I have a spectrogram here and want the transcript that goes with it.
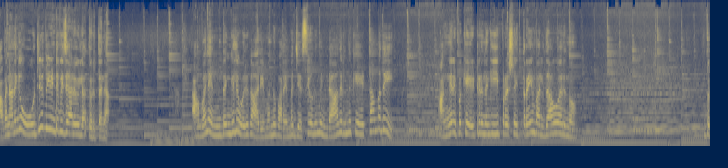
അവനാണെങ്കിൽ ഒരു വീണ്ടും വിചാരവും ഇല്ലാത്തൊരുത്തനാ. അവൻ എന്തെങ്കിലും ഒരു കാര്യം എന്ന് പറയുമ്പോൾ ജെസ്സി ഒന്നും മിണ്ടാതിരുന്ന് കേട്ടാ മതി. അങ്ങനെ ഇപ്പൊ കേട്ടിരുന്നെങ്കിൽ ഈ പ്രശ്നം ഇത്രയും വലുതാവുമായിരുന്നോ? ഇപ്പൊ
